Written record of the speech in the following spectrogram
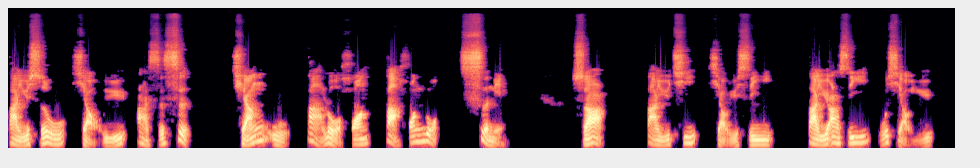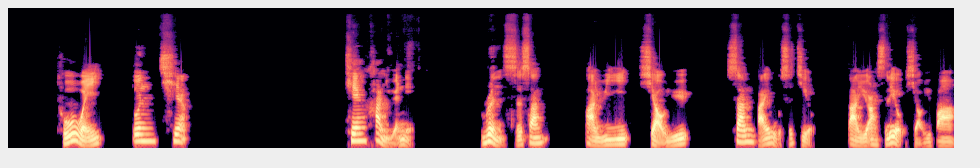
大于十五，小于二十四。强武大落荒，大荒落四年十二，大于七，小于十一，大于二十一，无小于。图为敦羌。天汉元年闰十三，大于一，小于三百五十九，大于二十六，小于八。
